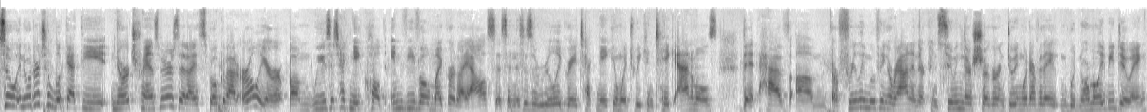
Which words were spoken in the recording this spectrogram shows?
so, in order to look at the neurotransmitters that I spoke about earlier, um, we use a technique called in vivo microdialysis, and this is a really great technique in which we can take animals that have um, are freely moving around and they're consuming their sugar and doing whatever they would normally be doing.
